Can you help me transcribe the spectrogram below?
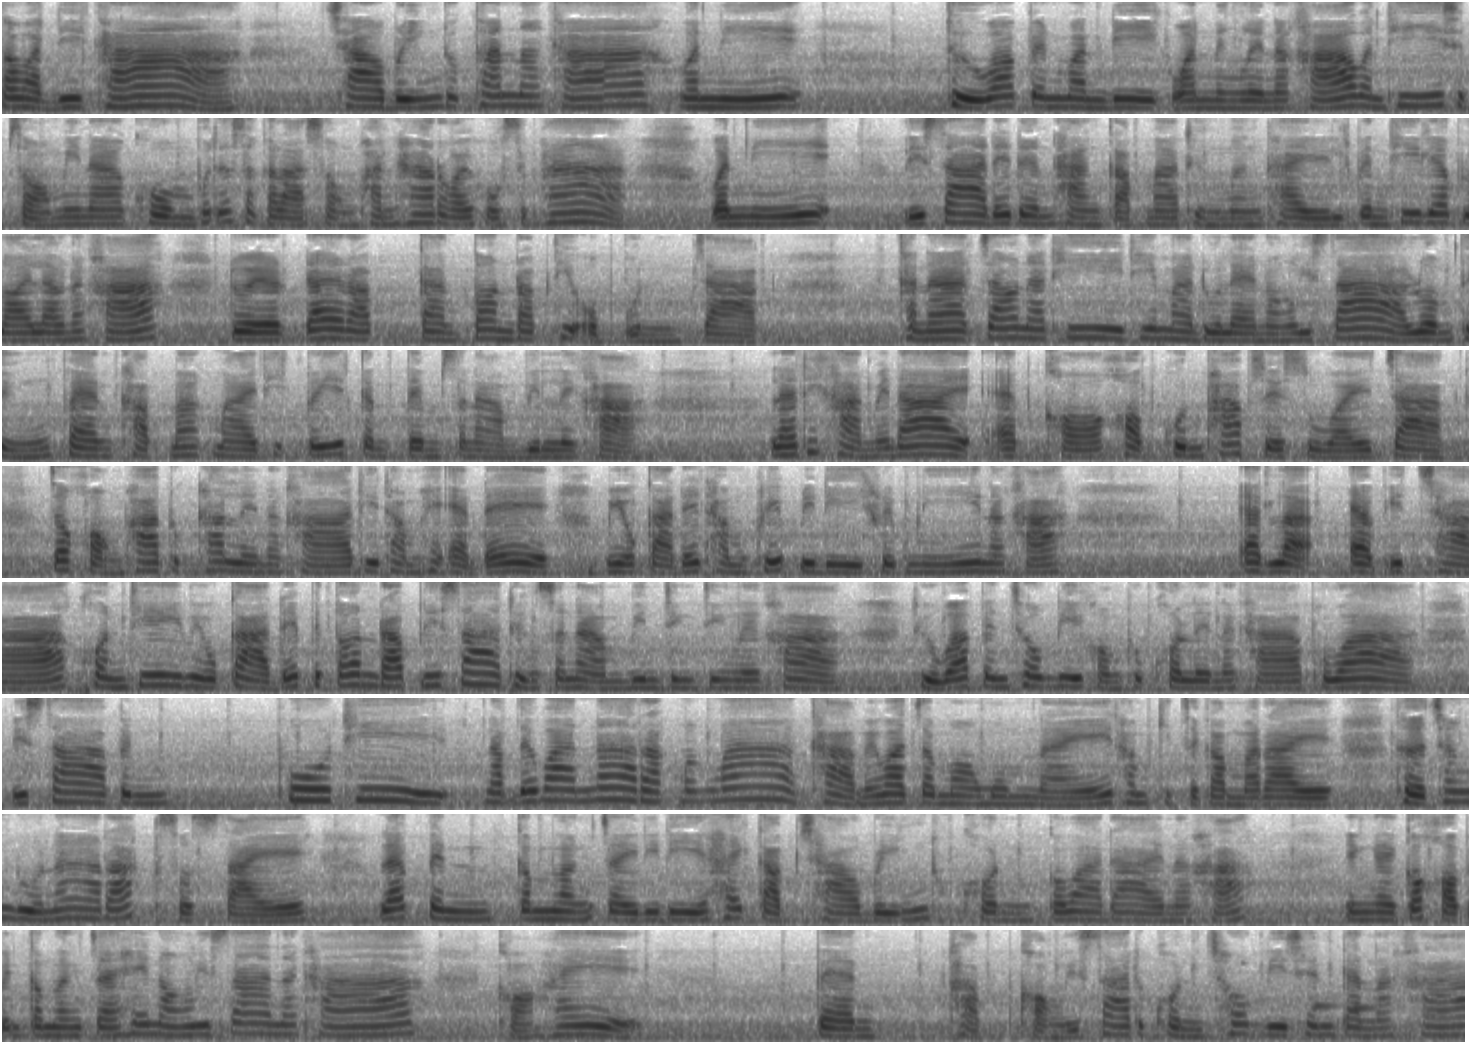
สวัสดีค่ะ ชาวบลิงทุกท่านนะคะ วันนี้ถือว่าเป็นวันดีอีกวันหนึ่งเลยนะคะ วันที่ 22 มีนาคม พุทธศักราช 2565 วันนี้ลิซ่าได้เดินทางกลับมาถึงเมืองไทยเป็นที่เรียบร้อยแล้วนะคะ โดยได้รับการต้อนรับที่อบอุ่นจากคณะเจ้าหน้าที่ที่มาดูแลน้องลิซ่ารวมถึงแฟนคลับมากมายที่กรี๊ดกันเต็มสนามบินเลยค่ะ และที่ขาดไม่ได้แอดขอขอบคุณภาพสวยๆ จากเจ้าของภาพทุกท่านเลยนะคะ ที่ทำให้แอดได้มีโอกาสได้ทำคลิปดีๆ คลิปนี้นะคะแอดละแอบอิจฉาคนที่มีโอกาสได้ไปต้อนรับลิซ่าถึงสนามบินจริง ๆ เลยค่ะ ถือว่าเป็นโชคดีของทุกคนเลยนะคะ เพราะว่าลิซ่าเป็น ผู้ที่นับได้ว่าน่ารักมากๆ ค่ะ ไม่ว่าจะมองมุมไหนทำกิจกรรมอะไร เธอช่างดูน่ารักสดใส และเป็นกำลังใจดีๆ ให้กับชาวบลิงทุกคนก็ว่าได้นะคะ ยังไงก็ขอเป็นกำลังใจให้น้องลิซ่านะคะ ขอให้แฟนคลับของลิซ่าทุกคนโชคดีเช่นกันนะคะ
